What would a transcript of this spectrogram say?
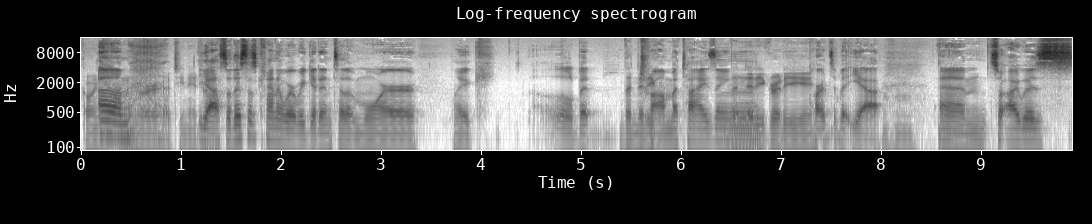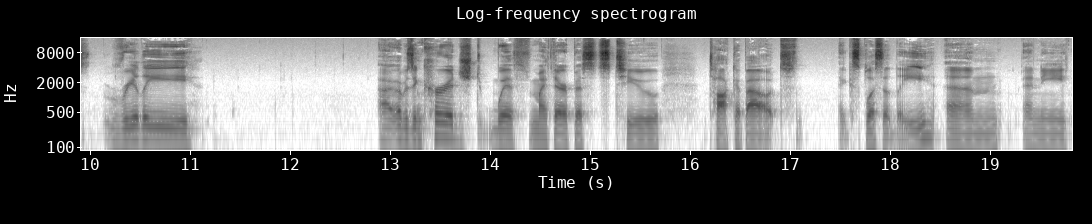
going um, when you were a teenager? Yeah, so this is kind of where we get into the more like a little bit the nitty, traumatizing, the nitty gritty parts of it. Yeah. Mm-hmm. Um, so I was really, I was encouraged with my therapists to talk about explicitly um, any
